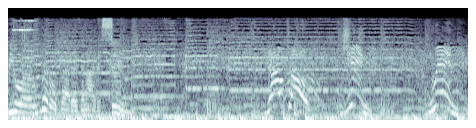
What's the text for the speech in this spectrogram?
You were a little better than I'd assumed. Naoto! Jin! Win!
